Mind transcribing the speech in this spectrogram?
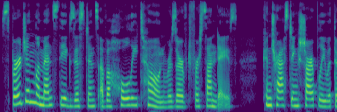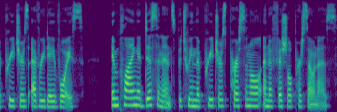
Spurgeon laments the existence of a holy tone reserved for Sundays, contrasting sharply with the preacher's everyday voice implying a dissonance between the preacher's personal and official personas.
